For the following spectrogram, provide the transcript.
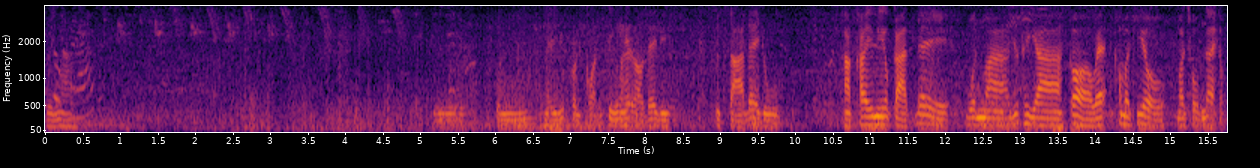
สวยงามคนในยุคก่อนๆทิ้งไว้ให้เราได้ดีศึกษาได้ดู หากใครมีโอกาสได้วนมายุทธยาก็แวะเข้ามาเที่ยวมาชมได้ครับ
